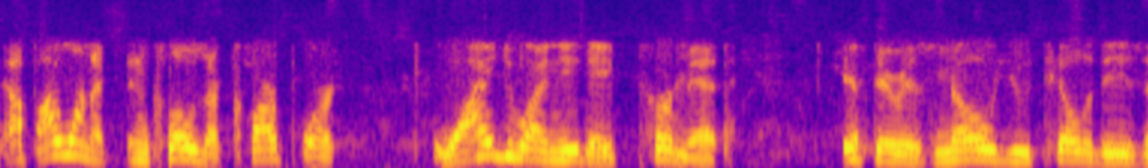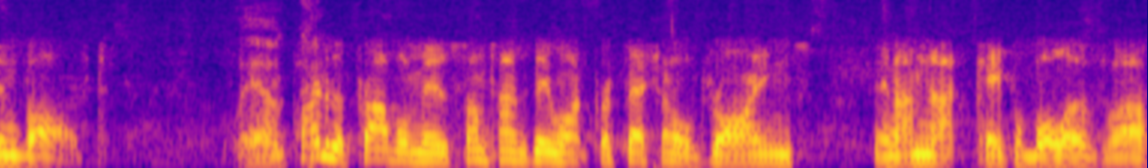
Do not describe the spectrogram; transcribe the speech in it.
If I want to enclose a carport, why do I need a permit if there is no utilities involved? Well, part of the problem is sometimes they want professional drawings, and I'm not capable of uh,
